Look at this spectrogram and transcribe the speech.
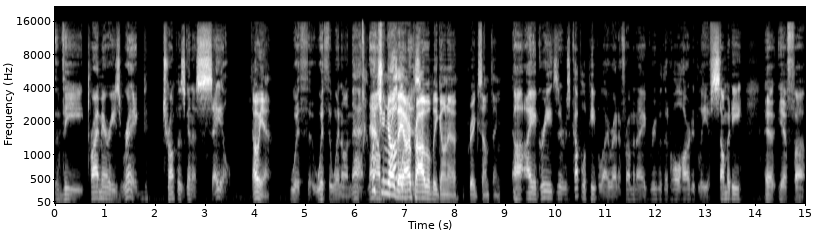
the primaries rigged, Trump is going to sail Oh, yeah. with with the win on that. Now, Which you know they are is- probably going to rig something. uh, I agree. There was a couple of people I read it from, and I agree with it wholeheartedly. If somebody, uh, if uh,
